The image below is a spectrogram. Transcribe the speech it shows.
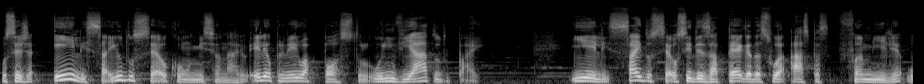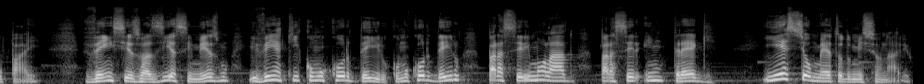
Ou seja, ele saiu do céu como missionário. Ele é o primeiro apóstolo, o enviado do Pai e ele sai do céu, se desapega da sua, aspas, família, o Pai, vem, se esvazia a si mesmo e vem aqui como cordeiro, como cordeiro para ser imolado, para ser entregue. E esse é o método missionário.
